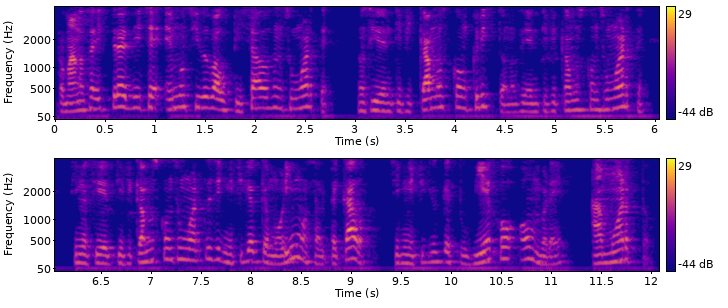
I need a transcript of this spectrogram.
Romanos 6.3 dice, hemos sido bautizados en su muerte, nos identificamos con Cristo, nos identificamos con su muerte. Si nos identificamos con su muerte significa que morimos al pecado, significa que tu viejo hombre ha muerto,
